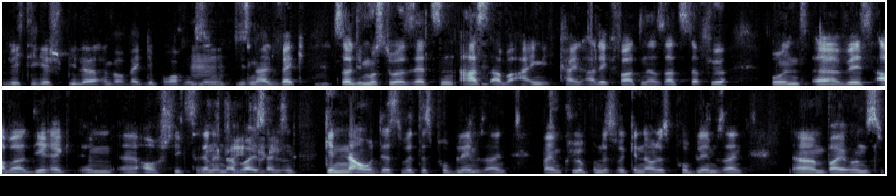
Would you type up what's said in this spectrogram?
wichtige Spieler einfach weggebrochen Mhm. sind. Die sind halt weg. So, die musst du ersetzen, hast aber eigentlich keinen adäquaten Ersatz dafür und äh, willst aber direkt im äh, Aufstiegsrennen dabei sein. Und genau das wird das Problem sein beim Club und das wird genau das Problem sein ähm, bei uns,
